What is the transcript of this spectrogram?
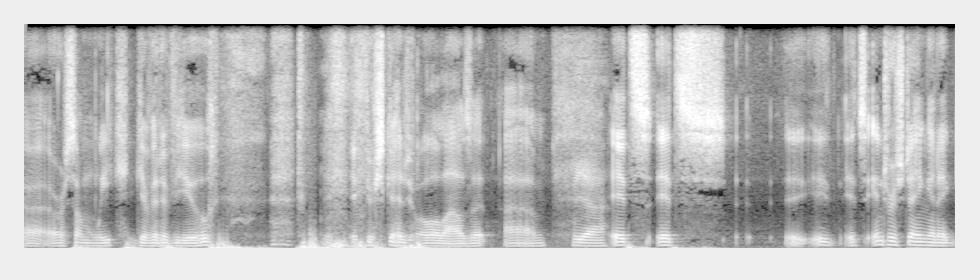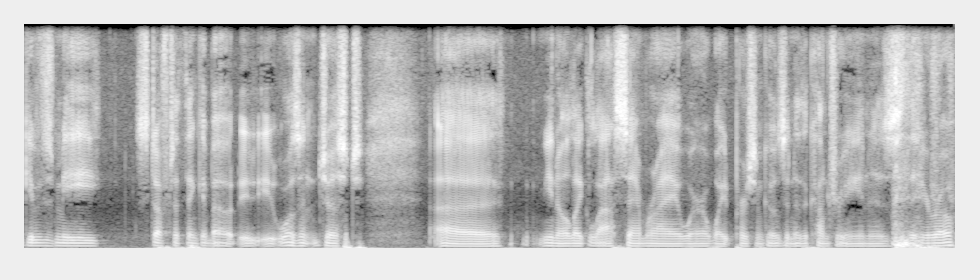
uh, or some week, give it a view. if, if your schedule allows it. Um, Yeah. it's it's it, it's interesting and it gives me stuff to think about. It, it wasn't just uh, you know like Last Samurai where a white person goes into the country and is the hero.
